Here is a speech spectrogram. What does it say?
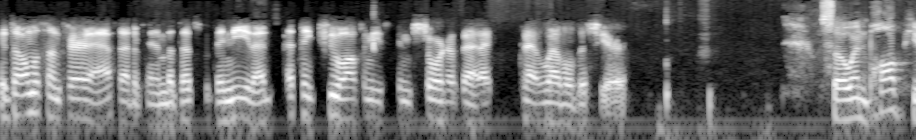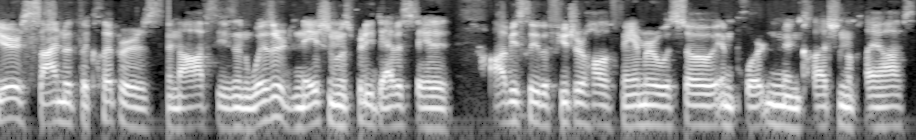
it's almost unfair to ask that of him, but that's what they need. I, I think too often he's been short of that that level this year. So when Paul Pierce signed with the Clippers in the offseason, Wizard Nation was pretty devastated. Obviously, the future Hall of Famer was so important and clutch in the playoffs.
